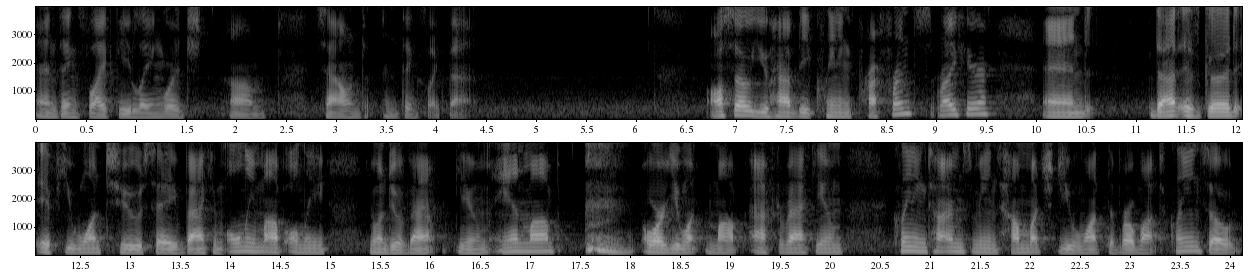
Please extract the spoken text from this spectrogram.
and things like the language, um, sound, and things like that. Also, you have the cleaning preference right here, and that is good if you want to say vacuum only, mop only, you want to do a vacuum and mop, or you want mop after vacuum. Cleaning times means how much do you want the robot to clean. So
